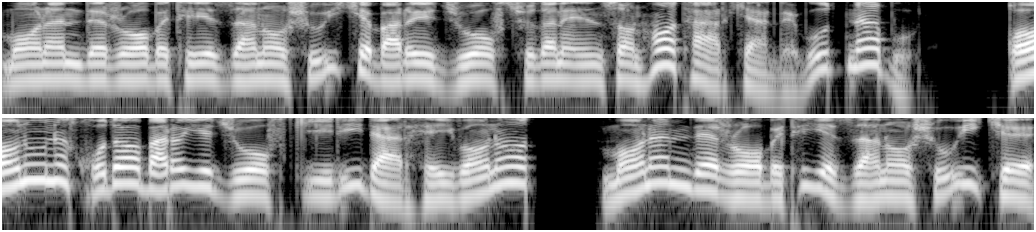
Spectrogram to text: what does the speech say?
مانند رابطه زناشویی که برای جفت شدن انسانها ترک کرده بود نبود. قانون خدا برای جفتگیری در حیوانات مانند رابطه زناشویی که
